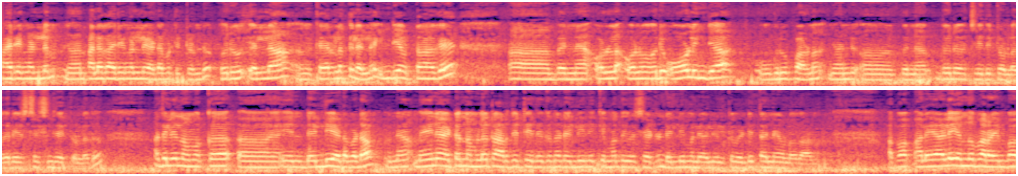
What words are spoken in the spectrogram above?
കാര്യങ്ങളിലും ഞാൻ പല കാര്യങ്ങളിലും ഇടപെട്ടിട്ടുണ്ട്. ഒരു എല്ലാ കേരളത്തിലല്ല ഇന്ത്യ ഒട്ടാകെ പിന്നെ ഉള്ള ഒരു ഓൾ ഇന്ത്യ ഗ്രൂപ്പാണ് ഞാൻ പിന്നെ ഇത് ചെയ്തിട്ടുള്ളത് രജിസ്ട്രേഷൻ ചെയ്തിട്ടുള്ളത്. അതിൽ നമുക്ക് ഡൽഹി ഇടപെടാം. പിന്നെ മെയിനായിട്ട് നമ്മൾ ടാർഗറ്റ് ചെയ്തേക്കുന്ന ഡൽഹി നിൽക്കുമ്പോൾ തീർച്ചയായിട്ടും ഡൽഹി മലയാളികൾക്ക് വേണ്ടി തന്നെയുള്ളതാണ് അപ്പം മലയാളി എന്ന് പറയുമ്പോൾ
